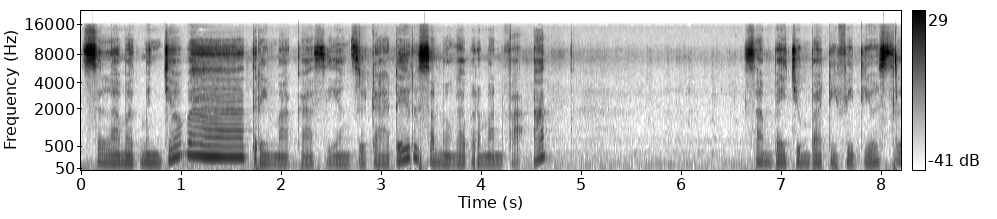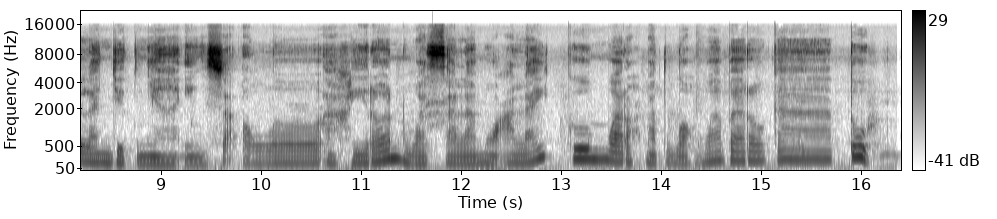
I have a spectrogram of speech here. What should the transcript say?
Selamat mencoba. Terima kasih yang sudah hadir. Semoga bermanfaat. Sampai jumpa di video selanjutnya. Insya Allah akhiron. Wassalamualaikum warahmatullahi wabarakatuh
